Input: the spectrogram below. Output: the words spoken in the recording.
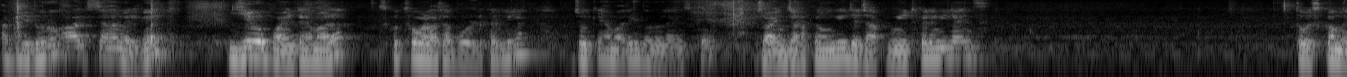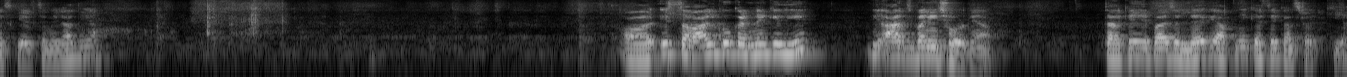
अब ये दोनों आर्क्स जहाँ मिल गए ये वो पॉइंट है हमारा। इसको थोड़ा सा बोल्ड कर लिया, जो कि हमारी दोनों लाइंस को ज्वाइन जहाँ पे होंगी या जहाँ पे मीट करेंगी लाइंस तो इसको हमने स्केल से मिला दिया। और इस सवाल को करने के लिए ये आर्क्स बनी छोड़ दें आप, ताकि ये पता चल जाए कि आपने कैसे कंस्ट्रक्ट किया।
